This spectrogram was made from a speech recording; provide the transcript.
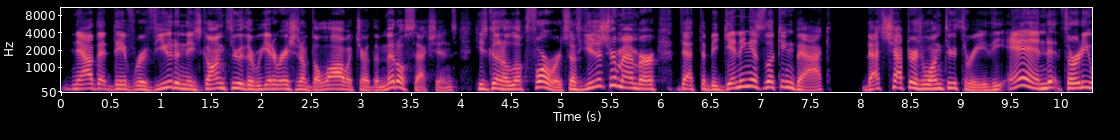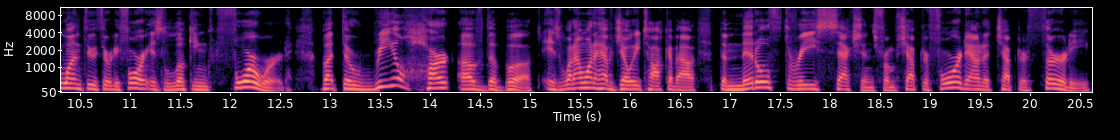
now that they've reviewed and he's gone through the reiteration of the law, which are the middle sections, he's going to look forward. So if you just remember that the beginning is looking back, that's chapters one through three. The end, 31 through 34, is looking forward. But the real heart of the book is what I want to have Joey talk about the middle three sections from chapter four down to chapter 30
